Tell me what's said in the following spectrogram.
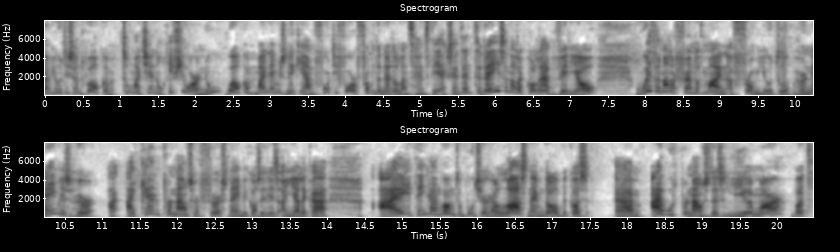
My beauties and welcome to my channel. If you are new, welcome. My name is Nikki. I'm 44 from the Netherlands, hence the accent. And today is another collab video with another friend of mine from YouTube. Her name is her, I, I can't pronounce her first name because it is Angelica. I think I'm going to butcher her last name though, because um, I would pronounce it as Lyremar, but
